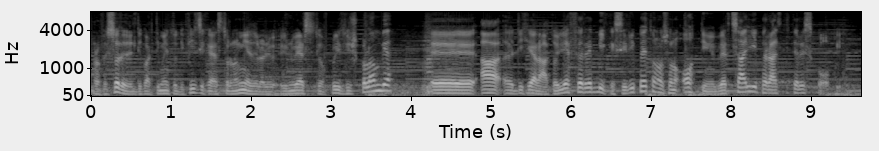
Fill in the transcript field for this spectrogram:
professore del Dipartimento di Fisica e Astronomia della University of British Columbia, eh, ha dichiarato gli FRB che si ripetono sono ottimi bersagli per altri telescopi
